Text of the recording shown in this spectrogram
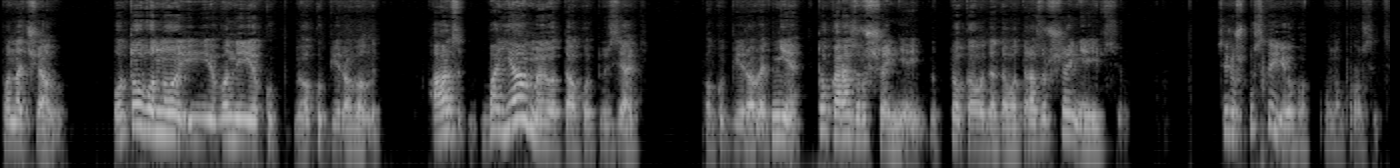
поначалу, ото воно і вони її окуп- окупірували. А боями отак от взять, оккупировать, ні, тільки розрушення йдуть. Тільки от это вот розрушення і все. Сереж, пусти його, воно проситься.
